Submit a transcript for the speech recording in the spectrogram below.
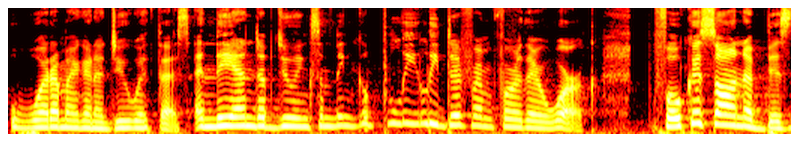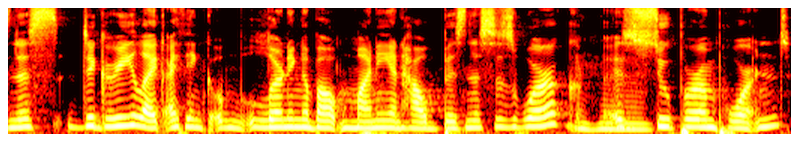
what am I going to do with this? And they end up doing something completely different for their work. Focus on a business degree. Like, I think um, learning about money and how businesses work is super important.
